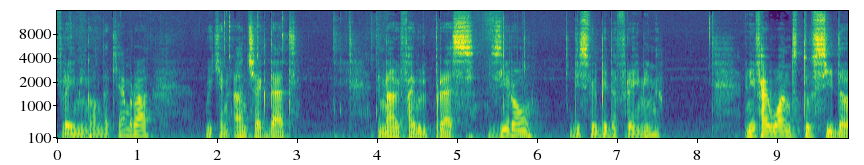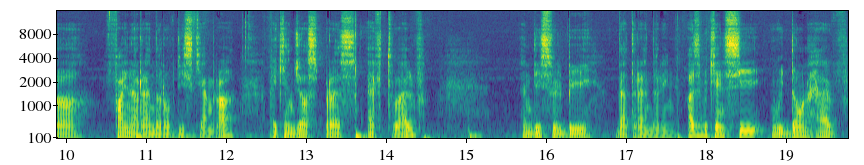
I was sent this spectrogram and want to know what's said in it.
framing on the camera. We can uncheck that. And now if I will press 0 this will be the framing. And if I want to see the final render of this camera I can just press F12 and this will be that rendering. As we can see we don't have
